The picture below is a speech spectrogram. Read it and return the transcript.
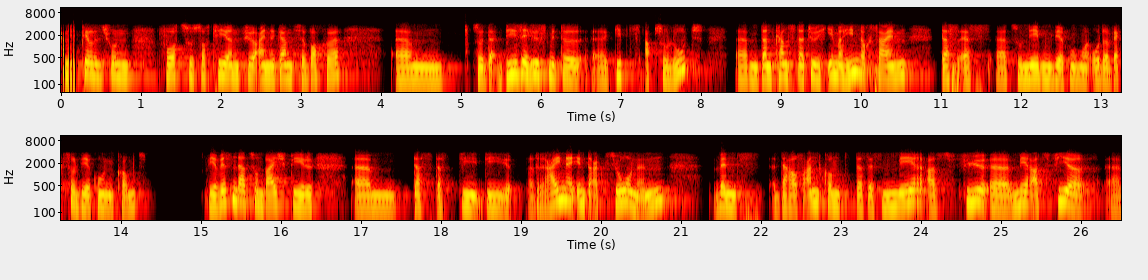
kann, die Pillen schon vorzusortieren für eine ganze Woche. Ähm, so da, diese Hilfsmittel äh, gibt es absolut. Ähm, dann kann es natürlich immerhin noch sein, dass es äh, zu Nebenwirkungen oder Wechselwirkungen kommt. Wir wissen da zum Beispiel, ähm, dass, dass die, die reine Interaktionen, wenn es darauf ankommt, dass es mehr als, für, äh, mehr als vier äh,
